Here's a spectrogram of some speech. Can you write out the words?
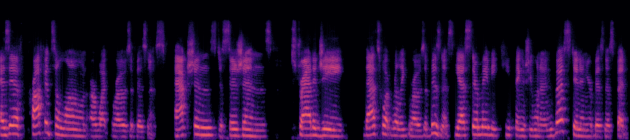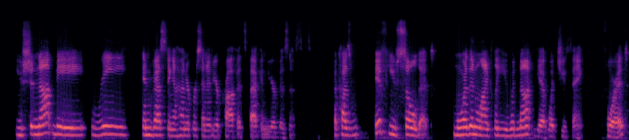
as if profits alone are what grows a business. Actions, decisions, strategy, that's what really grows a business. Yes, there may be key things you want to invest in in your business, but you should not be reinvesting 100% of your profits back into your business. Because if you sold it, more than likely you would not get what you think for it.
